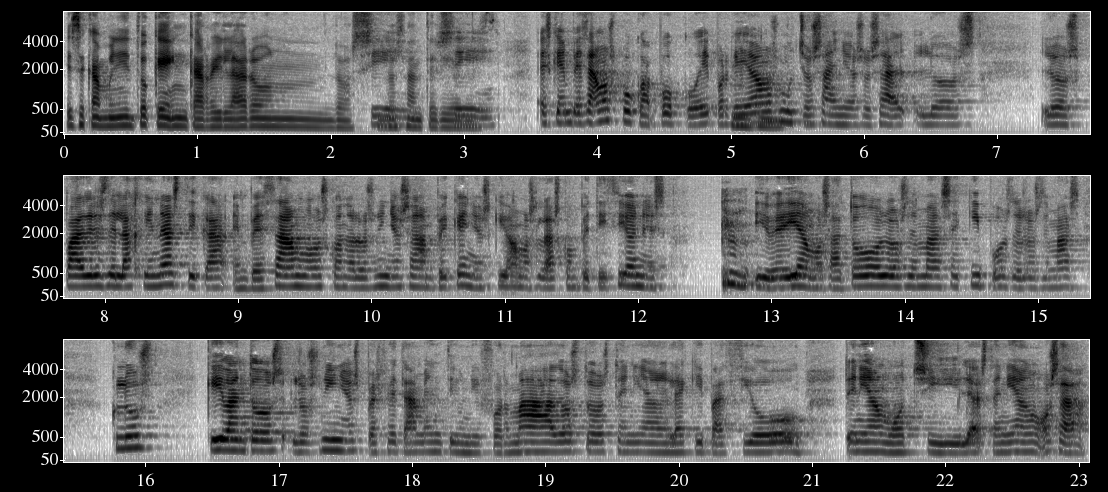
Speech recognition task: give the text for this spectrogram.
ese caminito que encarrilaron los, los anteriores. Sí, es que empezamos poco a poco, ¿eh? porque llevamos muchos años, o sea, los los padres de la gimnástica empezamos cuando los niños eran pequeños, que íbamos a las competiciones y veíamos a todos los demás equipos de los demás clubs que iban todos los niños perfectamente uniformados, todos tenían la equipación, tenían mochilas, tenían, o sea,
